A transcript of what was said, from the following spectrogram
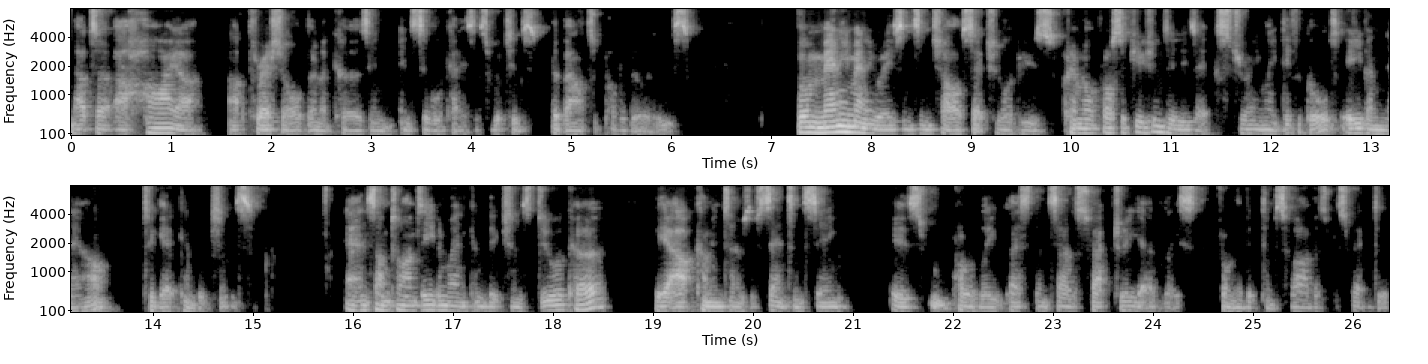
That's a, a higher uh, threshold than occurs in, in civil cases, which is the balance of probabilities. For many, many reasons in child sexual abuse criminal prosecutions, it is extremely difficult, even now, to get convictions. And sometimes, even when convictions do occur, the outcome in terms of sentencing is probably less than satisfactory, at least from the victim survivor's perspective.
